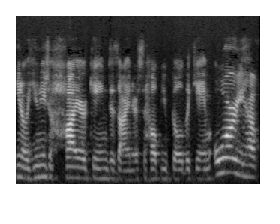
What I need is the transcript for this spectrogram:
you know, you need to hire game designers to help you build a game, or you have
